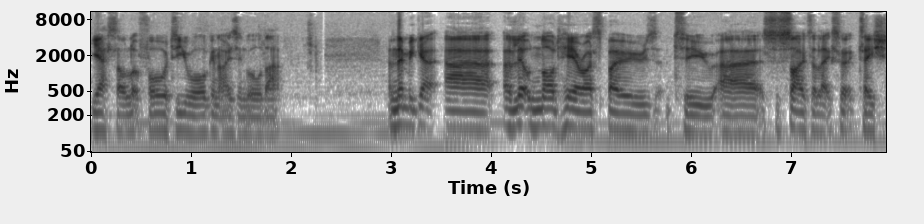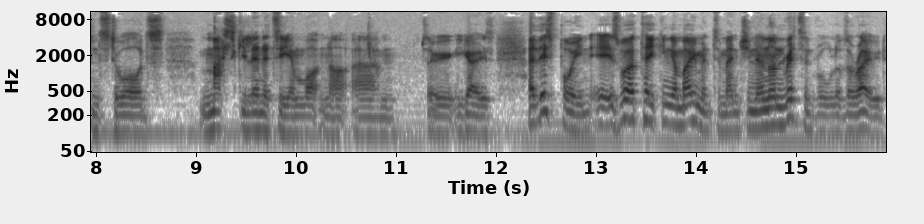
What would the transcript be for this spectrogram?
Yes, I'll look forward to you organising all that. And then we get uh, a little nod here, I suppose, to uh, societal expectations towards masculinity and whatnot. Um, so he goes, At this point, it is worth taking a moment to mention an unwritten rule of the road.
